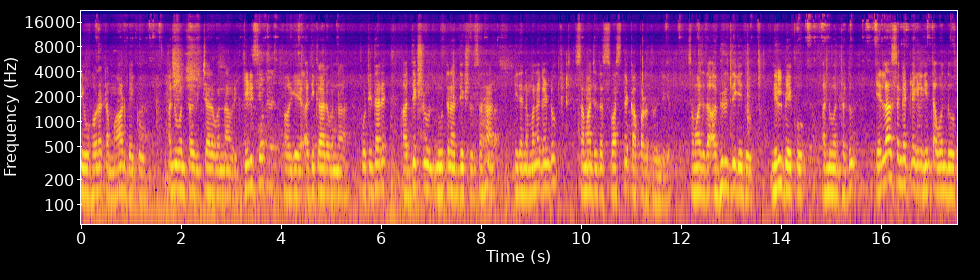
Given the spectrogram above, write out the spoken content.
ನೀವು ಹೋರಾಟ ಮಾಡಬೇಕು ಅನ್ನುವಂಥ ವಿಚಾರವನ್ನು ಅವರಿಗೆ ತಿಳಿಸಿ ಅವರಿಗೆ ಅಧಿಕಾರವನ್ನು ಕೊಟ್ಟಿದ್ದಾರೆ. ಅಧ್ಯಕ್ಷರು, ನೂತನ ಅಧ್ಯಕ್ಷರು ಸಹ ಇದನ್ನು ಮನಗಂಡು ಸಮಾಜದ ಸ್ವಾಸ್ಥ್ಯ ಕಾಪಾಡೋದ್ರೊಂದಿಗೆ, ಸಮಾಜದ ಅಭಿವೃದ್ಧಿಗೆ ಇದು ನಿಲ್ಲಬೇಕು ಅನ್ನುವಂಥದ್ದು ಎಲ್ಲ ಸಂಘಟನೆಗಳಿಗಿಂತ ಒಂದು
